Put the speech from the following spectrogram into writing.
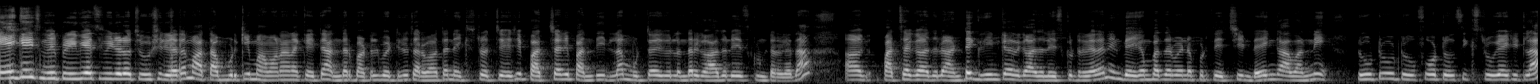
ఏ గైస్ మీరు ప్రీవియస్ వీడియోలో చూసిరు కదా మా తమ్ముడికి మా అమ్మ నాన్నకైతే అయితే అందరు బట్టలు పెట్టిరు. తర్వాత నెక్స్ట్ వచ్చేసి పచ్చని పందిర్ల ముత్తైదులందరూ గాజులు వేసుకుంటారు కదా. పచ్చ గాజులు అంటే గ్రీన్ కలర్ గాజులు వేసుకుంటారు కదా. నేను బేగం బజార్ పోయినప్పుడు తెచ్చిండే. ఇంకా అవన్నీ two two two four two six two eight ఇట్లా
